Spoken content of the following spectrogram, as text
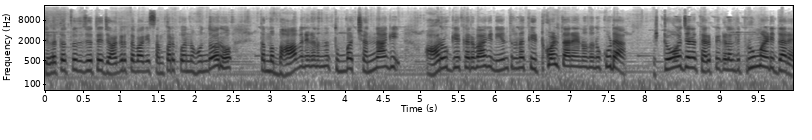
ಜಲತತ್ವದ ಜೊತೆ ಜಾಗೃತವಾಗಿ ಸಂಪರ್ಕವನ್ನು ಹೊಂದೋರು ತಮ್ಮ ಭಾವನೆಗಳನ್ನು ತುಂಬ ಚೆನ್ನಾಗಿ, ಆರೋಗ್ಯಕರವಾಗಿ ನಿಯಂತ್ರಣಕ್ಕೆ ಇಟ್ಕೊಳ್ತಾರೆ ಅನ್ನೋದನ್ನು ಕೂಡ ಎಷ್ಟೋ ಜನ ಥೆರಪಿಗಳಲ್ಲಿ ಪ್ರೂವ್ ಮಾಡಿದ್ದಾರೆ.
